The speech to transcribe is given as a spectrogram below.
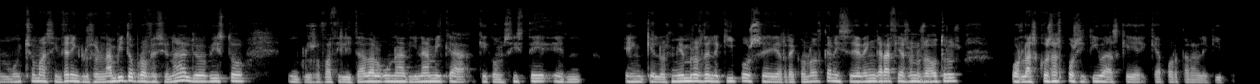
mucho más sincera. Incluso en el ámbito profesional, yo he visto, incluso facilitado alguna dinámica que consiste en, en que los miembros del equipo se reconozcan y se den gracias unos a otros por las cosas positivas que, que aportan al equipo.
